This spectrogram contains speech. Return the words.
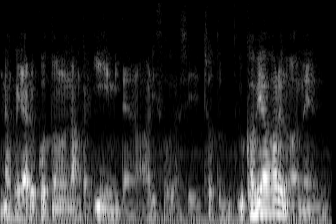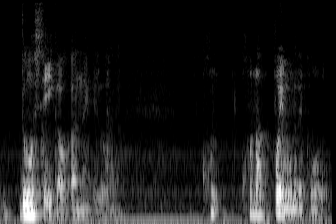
なんかやることのなんかいいみたいなのありそうだしちょっと浮かび上がるのはねどうしていいか分かんないけど。こ粉っぽいものでこう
